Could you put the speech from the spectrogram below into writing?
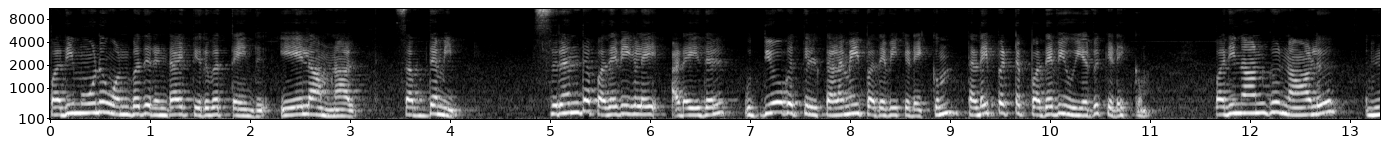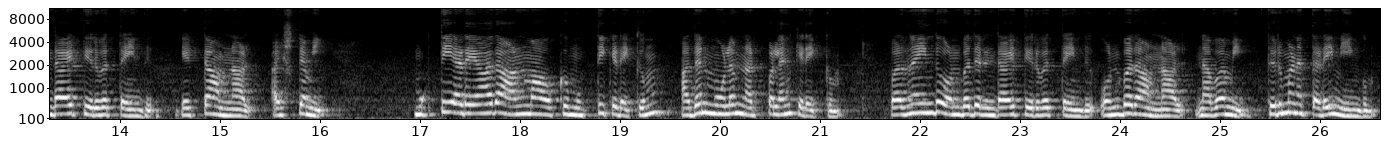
பதிமூணு ஒன்பது ரெண்டாயிரத்தி இருபத்தைந்து ஏழாம் நாள் சப்தமி. சிறந்த பதவிகளை அடைதல் உத்தியோகத்தில் தலைமை பதவி கிடைக்கும் தடைப்பட்ட பதவி உயர்வு கிடைக்கும். பதினான்கு நாலு ரெண்டாயிரத்தி இருபத்தைந்து எட்டாம் நாள் அஷ்டமி. முக்தி அடையாத ஆன்மாவுக்கு முக்தி கிடைக்கும் அதன் மூலம் நட்பலன் கிடைக்கும். பதினைந்து ஒன்பது ரெண்டாயிரத்தி இருபத்தைந்து ஒன்பதாம் நாள் நவமி திருமணத்தடை நீங்கும்.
